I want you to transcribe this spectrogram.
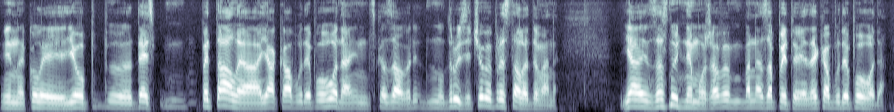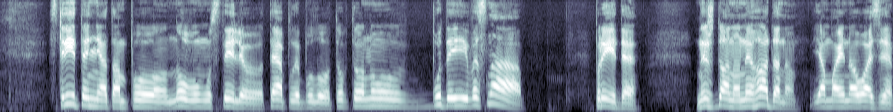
Він, коли його е, десь питали, а яка буде погода, він сказав: ну, друзі, чого ви пристали до мене? Я заснути не можу, а ви мене запитуєте, яка буде погода. Стрітення там по новому стилю, тепле було. Тобто, ну, буде і весна прийде неждано, негадано. Я маю на увазі,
